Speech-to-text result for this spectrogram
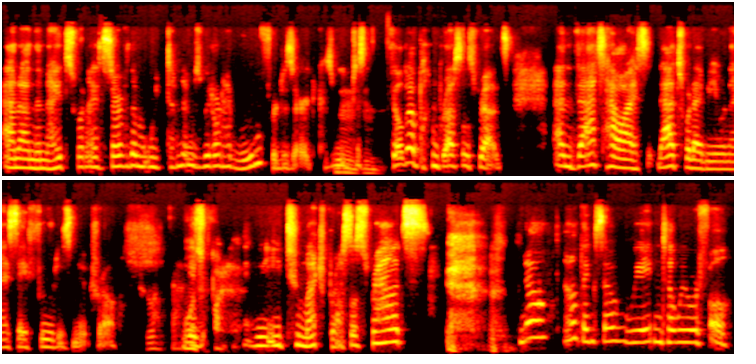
And on the nights when I serve them, we sometimes we don't have room for dessert because we've mm-hmm. just filled up on Brussels sprouts. And that's how I. That's what I mean when I say food is neutral. Well, we eat too much Brussels sprouts? no, I don't think so. We ate until we were full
